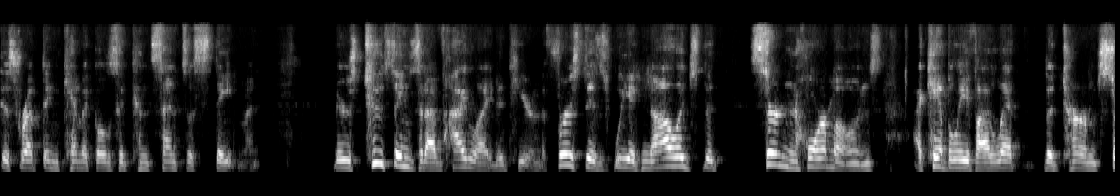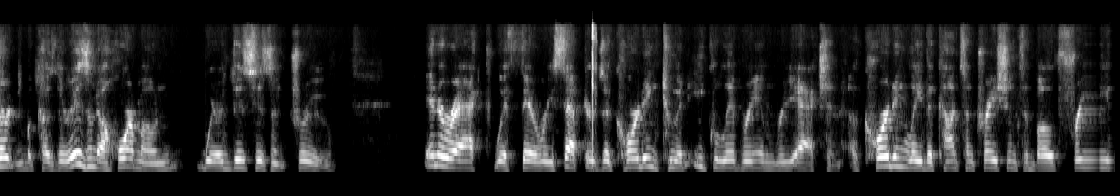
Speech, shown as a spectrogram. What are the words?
disrupting chemicals, a consensus statement. There's two things that I've highlighted here. The first is we acknowledge that certain hormones, I can't believe I let the term certain because there isn't a hormone where this isn't true, interact with their receptors according to an equilibrium reaction. Accordingly, the concentrations of both free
